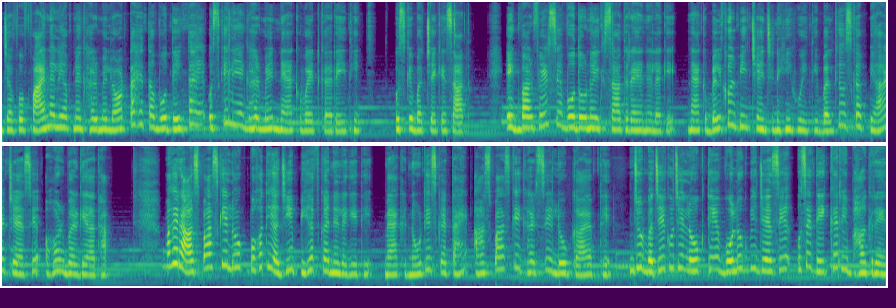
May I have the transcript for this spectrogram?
जब वो फाइनली अपने घर में लौटता है, तब वो देखता है, उसके लिए घर में नैक वेट कर रही थी। उसके बच्चे के साथ। एक बार फिर से वो दोनों एक साथ रहने लगे। नैक बिल्कुल भी चेंज नहीं हुई थी, बल्कि उसका प्यार जैसे और बढ़ गया था। मगर आसपास के लोग बहुत ही अजीब बिहेव करने लगे थे। मैक नोटिस करता है, आसपास के घर से लोग गायब थे। जो बचे कुछ लोग थे, वो लोग भी जैसे उसे देखकर ही भाग रहे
